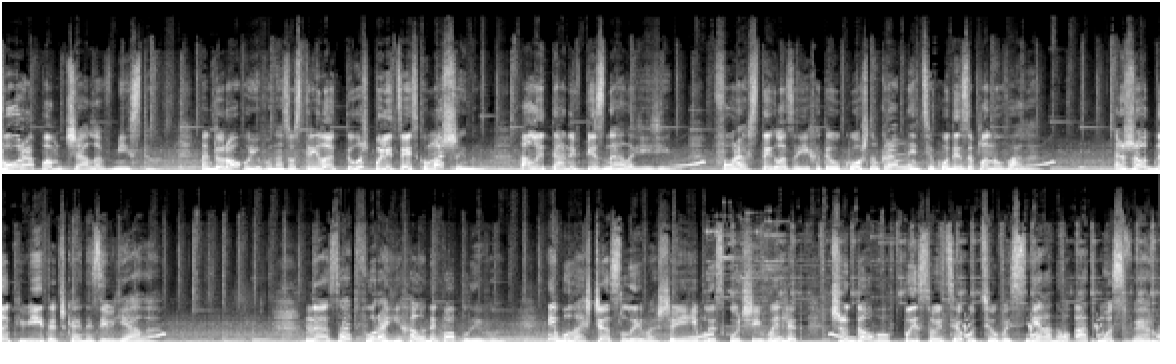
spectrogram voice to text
Фура помчала в місто. Дорогою вона зустріла ту ж поліцейську машину, але та не впізнала її. Фура встигла заїхати у кожну крамницю, куди запланувала. Жодна квіточка не зів'яла. Назад фура їхала неквапливо і була щаслива, що її блискучий вигляд чудово вписується у цю весняну атмосферу.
